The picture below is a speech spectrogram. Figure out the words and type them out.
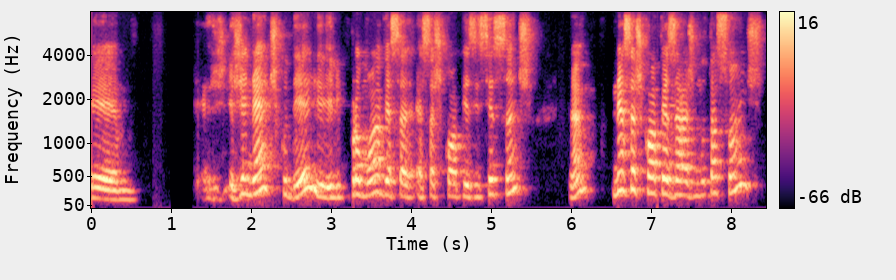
é, genético dele, ele promove essa, essas cópias incessantes. Né? Nessas cópias há as mutações,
